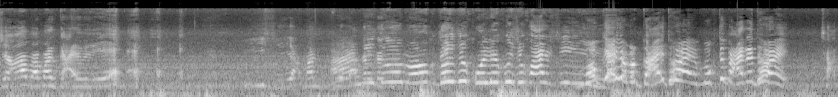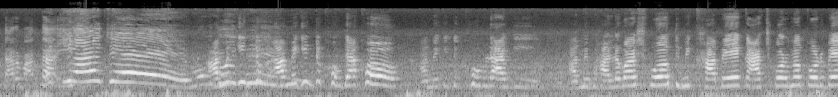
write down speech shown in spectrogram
সব আমার গায়ে আমি তো মুখ ধুইতে কুলি কুচু করছি। মুখে আমার গায়ে ধোয় মুখ তো বাইরে ধোয় ছাতার মাথা কি হয়েছে? মুখ আমি ধুইছি। কিন্তু আমি কিন্তু খুব দেখো আমি কিন্তু খুব রাগি। আমি ভালোবাসবো তুমি খাবে কাজকর্ম করবে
